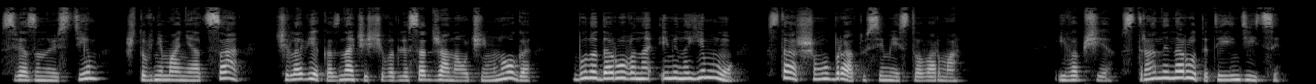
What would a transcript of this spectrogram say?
связанную с тем, что внимание отца, человека, значащего для Саджана очень много, было даровано именно ему, старшему брату семейства Варма. И вообще, странный народ это индийцы.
